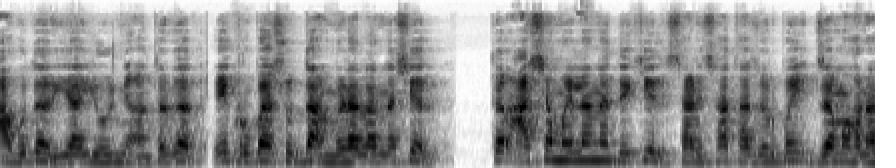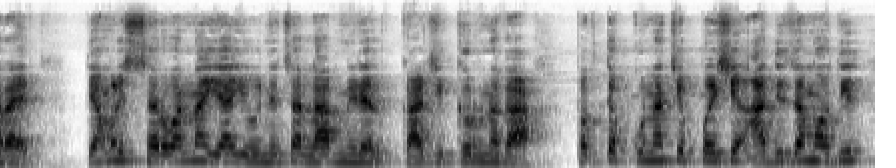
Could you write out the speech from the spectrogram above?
अगोदर या योजनेअंतर्गत एक रुपयासुद्धा मिळाला नसेल तर अशा महिलांना देखील साडेसात हजार रुपये जमा होणार आहेत. त्यामुळे सर्वांना या योजनेचा लाभ मिळेल. काळजी करू नका. फक्त कुणाचे पैसे आधी जमा होतील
